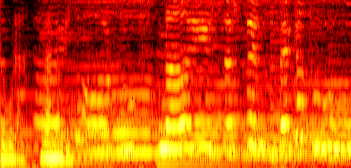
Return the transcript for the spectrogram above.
dugula, lan hori. Naiz esten pekatu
